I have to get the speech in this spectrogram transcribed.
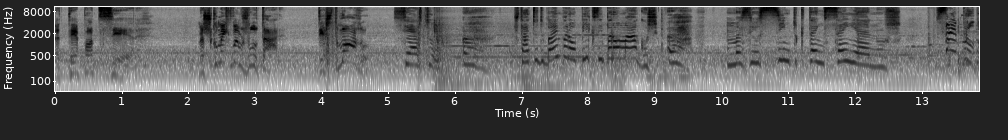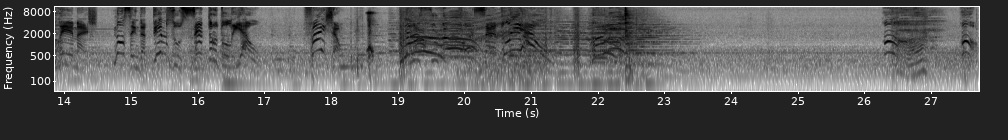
Até pode ser. Mas como é que vamos lutar? Deste modo? Certo. Ah, está tudo bem para o Pix e para o Magos. Ah, mas eu sinto que tenho 100 anos. Sem problemas. Nós ainda temos o cetro do leão. Vejam! Força de leão! Oh.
